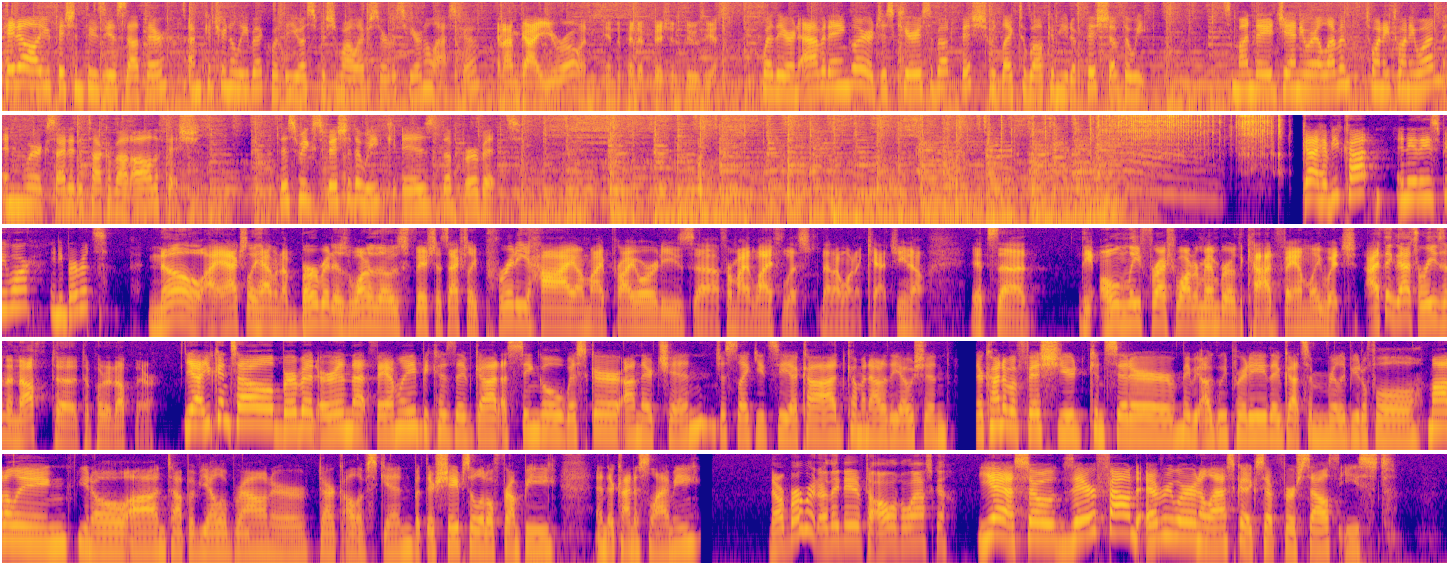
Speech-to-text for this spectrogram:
Hey to all you fish enthusiasts out there. I'm Katrina Liebich with the U.S. Fish and Wildlife Service here in Alaska. And I'm Guy Eero, an independent fish enthusiast. Whether you're an avid angler or just curious about fish, we'd like to welcome you to Fish of the Week. It's Monday, January 11th, 2021, and we're excited to talk about all the fish. This week's Fish of the Week is the burbot. Guy, have you caught any of these before? Any burbots? No, I actually haven't. A burbot is one of those fish that's actually pretty high on my priorities uh, for my life list that I want to catch. You know, it's uh, the only freshwater member of the cod family, which I think that's reason enough to, to put it up there. Yeah, you can tell burbot are in that family because they've got a single whisker on their chin, just like you'd see a cod coming out of the ocean. They're kind of a fish you'd consider maybe ugly pretty. They've got some really beautiful modeling, you know, on top of yellow brown or dark olive skin, but their shape's a little frumpy and they're kind of slimy. Now, are burbot, are they native to all of Alaska? Yeah, so they're found everywhere in Alaska except for southeast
